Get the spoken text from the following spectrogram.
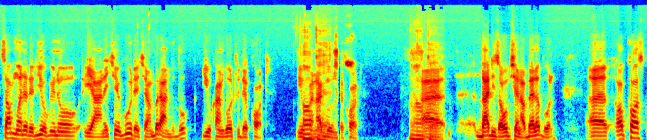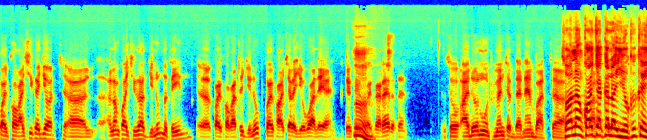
someone that you know, yeah, and it's a good chamber and the book, you can go to the court. You can argue in the court. okay Uh, that is option available. Uh, of course, koi ko achika jot uh, along koi chika junub matin koi ko ata junub koi ko achala yo wale ke Hmm. koi karere ten. So I don't want to mention the name, but uh, so nan ko cha kala yo ke ke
